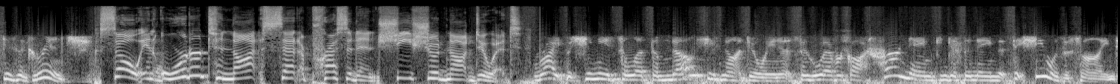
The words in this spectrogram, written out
she's a Grinch. So, in order to not set a precedent, she should not do it. Right, but she needs to let them know she's not doing it so whoever got her name can get the name that she was assigned.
